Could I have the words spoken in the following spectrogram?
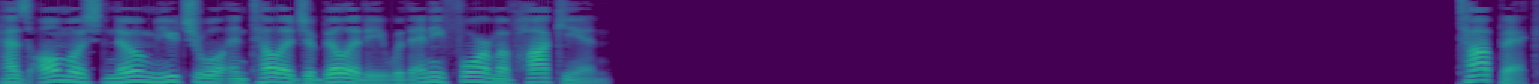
has almost no mutual intelligibility with any form of Hokkien. Topic:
